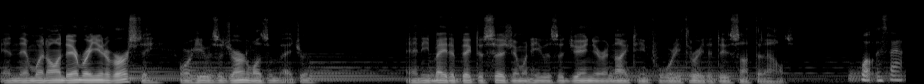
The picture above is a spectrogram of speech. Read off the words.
and then went on to Emory University, where he was a journalism major. And he made a big decision when he was a junior in 1943 to do something else. What was that?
